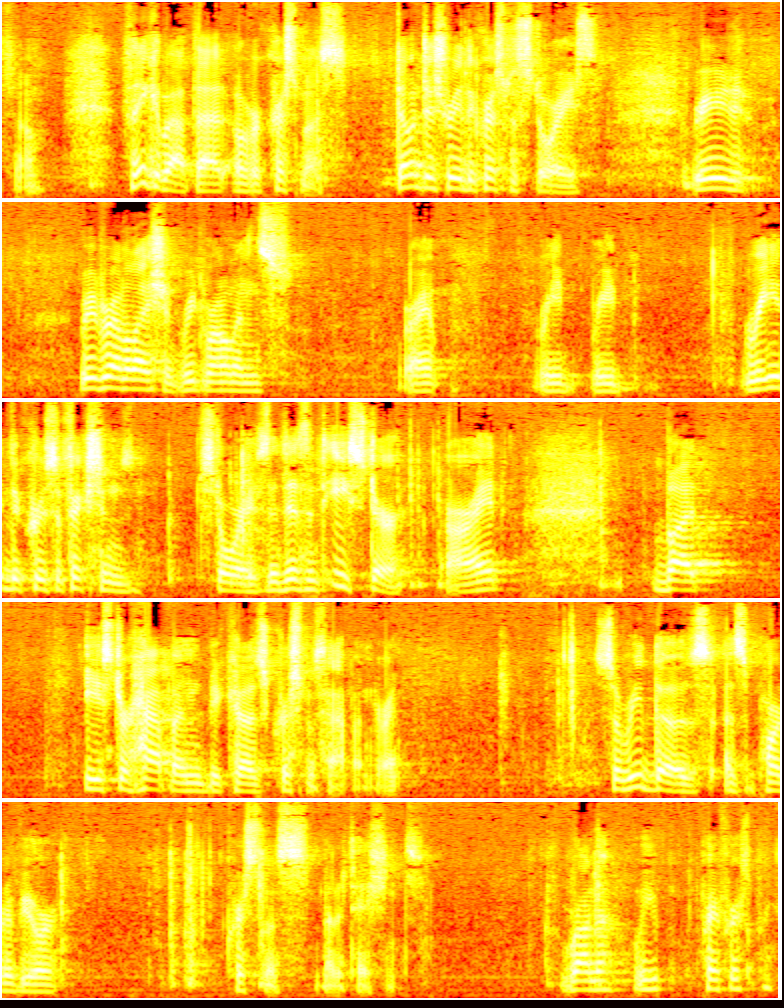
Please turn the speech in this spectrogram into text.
So, think about that over Christmas. Don't just read the Christmas stories. Read, read Revelation. Read Romans. Right? Read, read, read the crucifixion stories. It isn't Easter. All right, but Easter happened because Christmas happened. Right? So read those as a part of your Christmas meditations. Rhonda, will you pray first, please?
